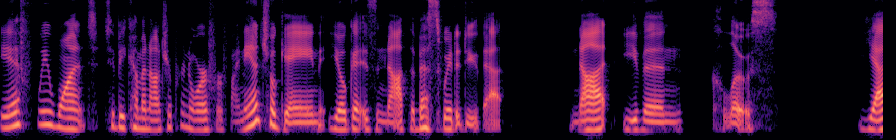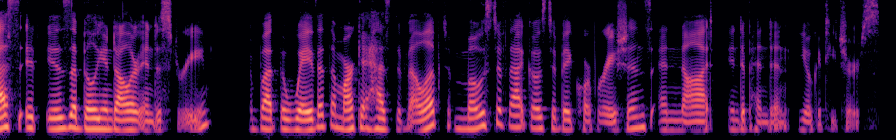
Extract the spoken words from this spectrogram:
If we want to become an entrepreneur for financial gain, yoga is not the best way to do that. Not even close. Yes, it is a billion dollar industry, But the way that the market has developed, most of that goes to big corporations and not independent yoga teachers.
